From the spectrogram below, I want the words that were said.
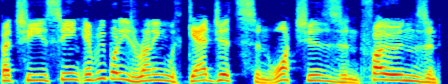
but she's seeing everybody's running with gadgets and watches and phones, and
